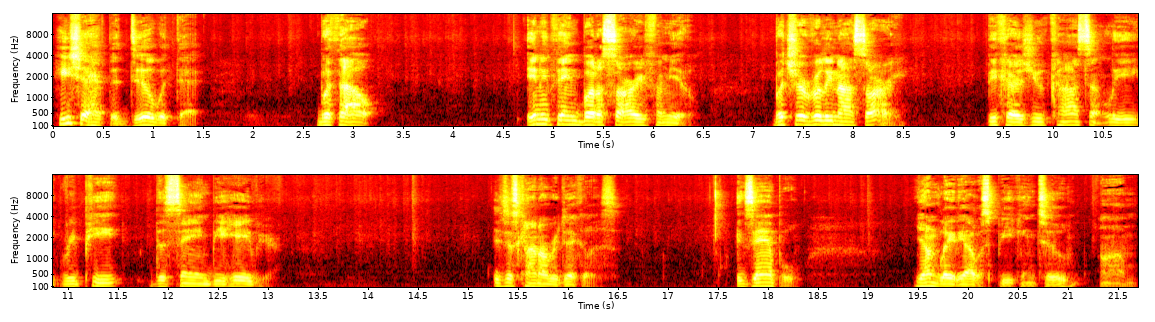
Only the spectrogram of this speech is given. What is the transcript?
He should have to deal with that without anything but a sorry from you. But you're really not sorry because you constantly repeat the same behavior. It's just kind of ridiculous. Example young lady I was speaking to, um,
